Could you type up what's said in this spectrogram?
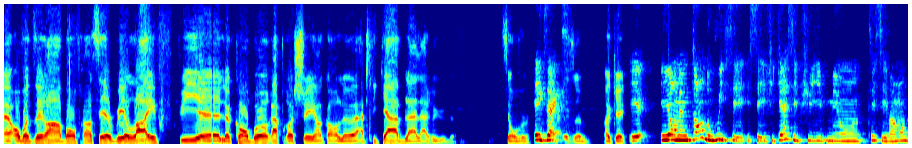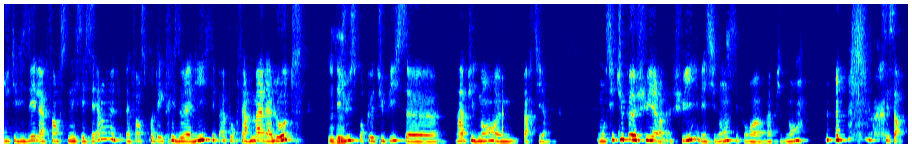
euh, on va dire en bon français, real life, puis le combat rapproché, encore là, applicable à la rue, là, si on veut. Exact. OK. Et, et en même temps, donc oui, c'est efficace. Et puis, mais c'est vraiment d'utiliser la force nécessaire, la force protectrice de la vie. C'est pas pour faire mal à l'autre, c'est Mhm. juste pour que tu puisses euh, rapidement euh, partir. Bon, si tu peux fuir, fuis, mais sinon, c'est pour euh, rapidement. c'est ça.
